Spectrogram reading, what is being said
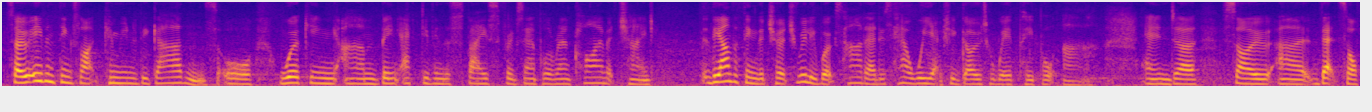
So even things like community gardens or working, um, being active in the space, for example, around climate change. The other thing the church really works hard at is how we actually go to where people are. And uh, so uh, that's of,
